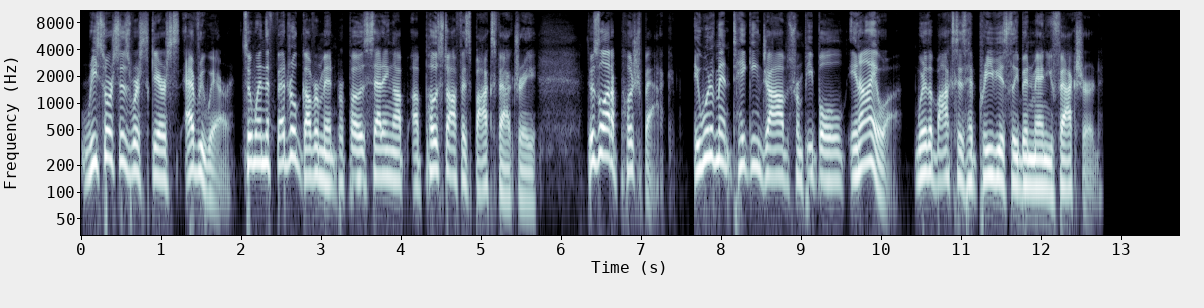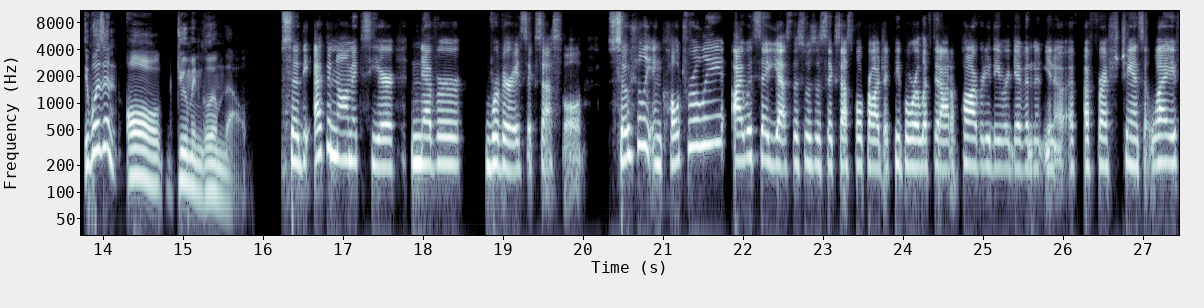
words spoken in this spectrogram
resources were scarce everywhere. So when the federal government proposed setting up a post office box factory, there was a lot of pushback. It would have meant taking jobs from people in Iowa, where the boxes had previously been manufactured. It wasn't all doom and gloom, though. So the economics here never were very successful. Socially and culturally, I would say yes, this was a successful project. People were lifted out of poverty. They were given, you know, a, a fresh chance at life.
